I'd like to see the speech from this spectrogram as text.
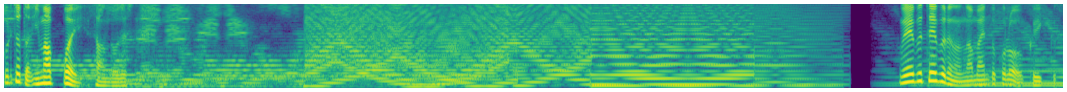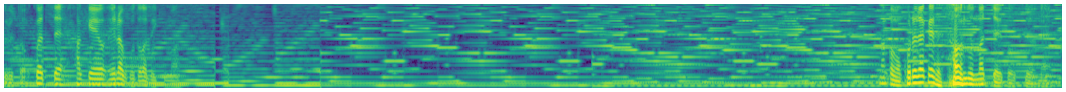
これちょっと今っぽいサウンドですね。ウェーブテーブルの名前のところをクリックすると、こうやって波形を選ぶことができます。なんかもうこれだけでサウンドになっちゃいそうですよね。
